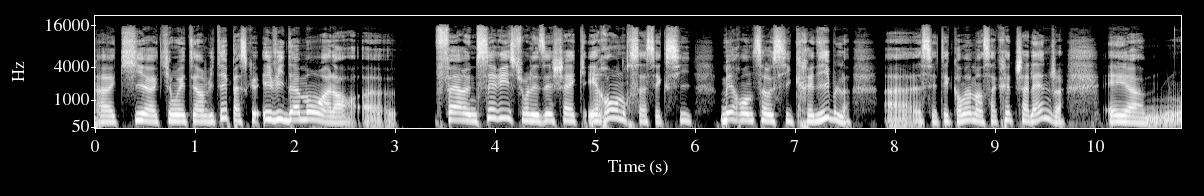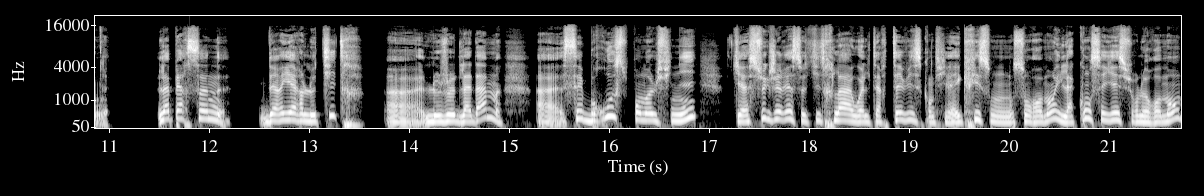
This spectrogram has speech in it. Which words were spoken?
hein. Qui euh, qui ont été invités parce que évidemment alors euh, faire une série sur les échecs et rendre ça sexy mais rendre ça aussi crédible euh, c'était quand même un sacré challenge et euh, la personne derrière le titre euh, le jeu de la dame, euh, c'est Bruce Pandolfini qui a suggéré ce titre-là à Walter Tevis quand il a écrit son, son roman. Il l'a conseillé sur le roman.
